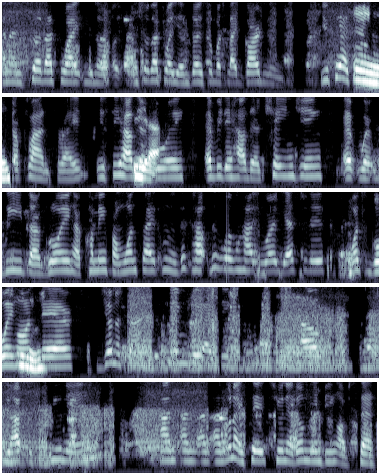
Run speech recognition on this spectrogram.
and I'm sure that's why you know I'm sure that's why you enjoy so much like gardening. You pay attention mm. to your plants, right? You see how they're yeah. growing every day, how they're changing, eh, where weeds are growing, are coming from one side. Mm, this how this wasn't how you were yesterday. What's going on mm. there? Do you understand? The same way I think is how you have to tune in. And, and, and, and when I say tune in, I don't mean being obsessed.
